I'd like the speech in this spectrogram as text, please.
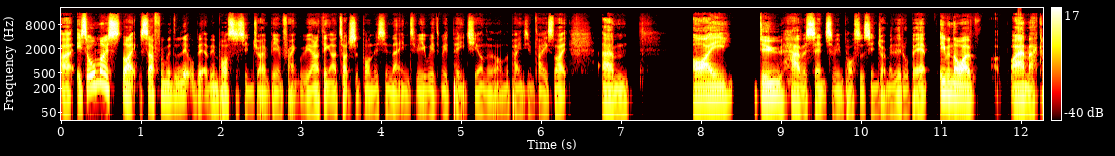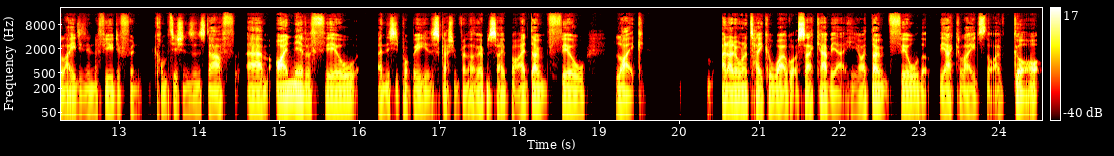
uh, it's almost like suffering with a little bit of imposter syndrome. Being frank with you, and I think I touched upon this in that interview with with Peachy on the on the painting face. Like, um, I do have a sense of imposter syndrome a little bit, even though I've I am accoladed in a few different competitions and stuff. Um, I never feel, and this is probably a discussion for another episode, but I don't feel like, and I don't want to take away. I've got to say a caveat here. I don't feel that the accolades that I've got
